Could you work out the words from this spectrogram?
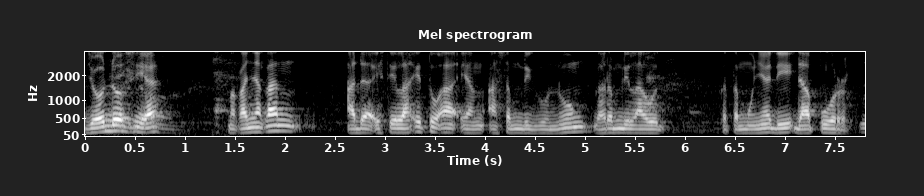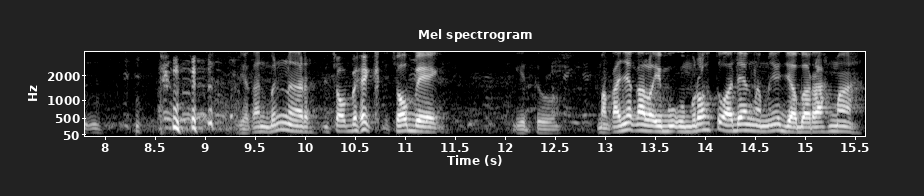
jodoh sih ya. Makanya kan ada istilah itu ah, yang asam di gunung, garam di laut. Ketemunya di dapur. ya kan bener, Dicobek. dicobek gitu. Makanya kalau ibu umroh tuh ada yang namanya Jabar Rahmah.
